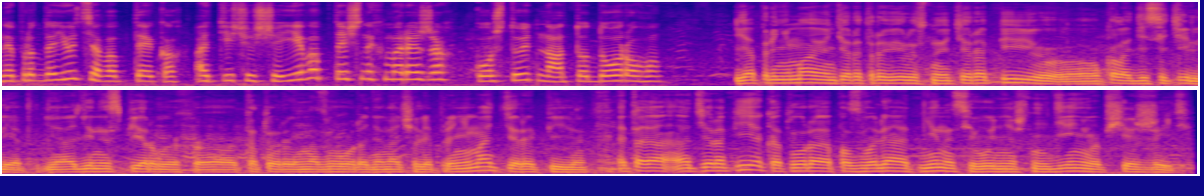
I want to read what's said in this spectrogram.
не продаються в аптеках, а ті, що ще є в аптечних мережах, коштують надто дорого. Я принимаю антиретровирусную терапию э, около 10 лет. Я один из первых, э, которые у нас в городе начали принимать терапию. Это э, терапия, которая позволяет мне на сегодняшний день вообще жить.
